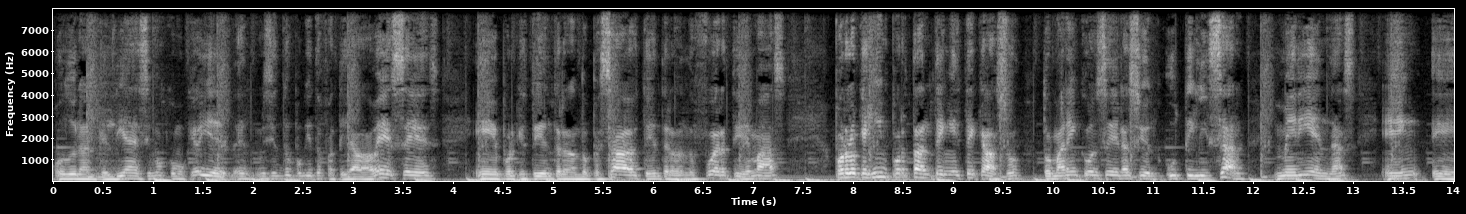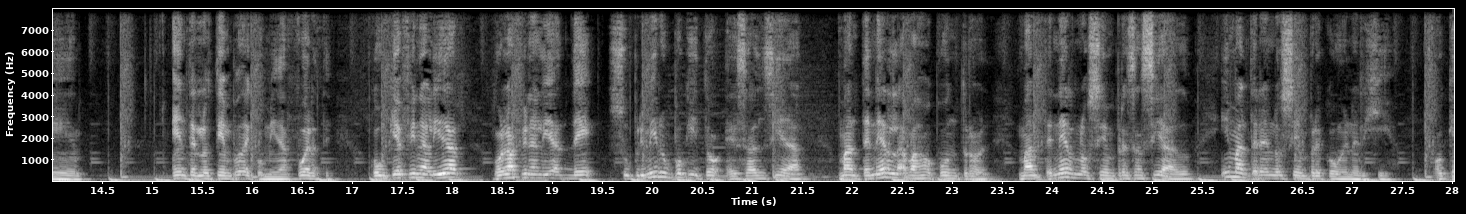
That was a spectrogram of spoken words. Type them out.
o durante el día decimos como que, oye, eh, me siento un poquito fatigado a veces eh, porque estoy entrenando pesado, estoy entrenando fuerte y demás. Por lo que es importante en este caso tomar en consideración utilizar meriendas en, entre los tiempos de comida fuerte. ¿Con qué finalidad? Con la finalidad de suprimir un poquito esa ansiedad, mantenerla bajo control, mantenernos siempre saciados y mantenernos siempre con energía. ¿Ok?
